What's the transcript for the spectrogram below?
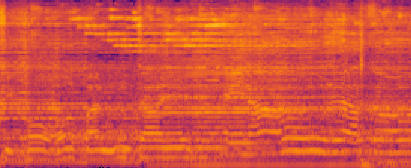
ที่ขอปันใจให้นางเลือกตัว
